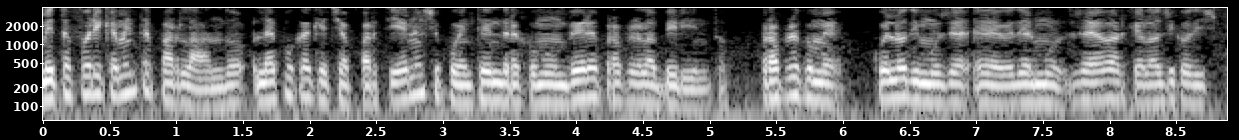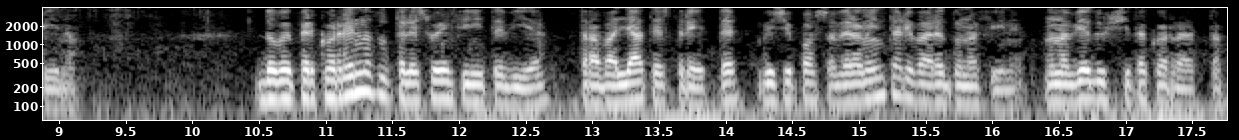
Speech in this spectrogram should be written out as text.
Metaforicamente parlando, l'epoca che ci appartiene si può intendere come un vero e proprio labirinto, proprio come quello muse eh, del Museo archeologico di Spina, dove percorrendo tutte le sue infinite vie, travagliate e strette, vi si possa veramente arrivare ad una fine, una via d'uscita corretta.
